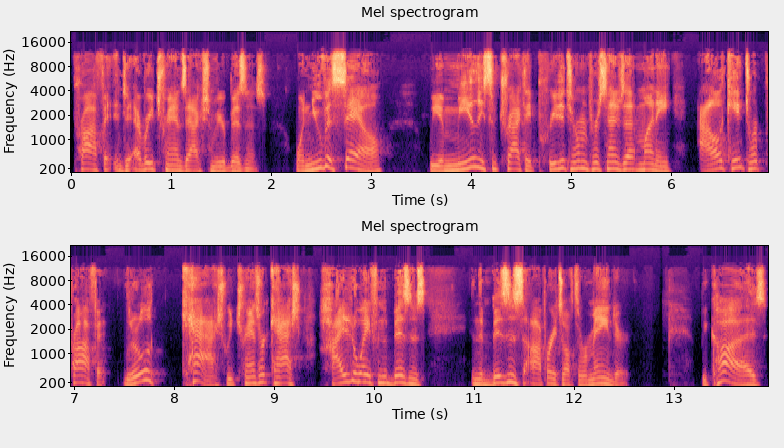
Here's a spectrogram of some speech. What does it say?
profit into every transaction of your business. When you have a sale, we immediately subtract a predetermined percentage of that money, allocate toward profit, little cash. We transfer cash, hide it away from the business, and the business operates off the remainder. Because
